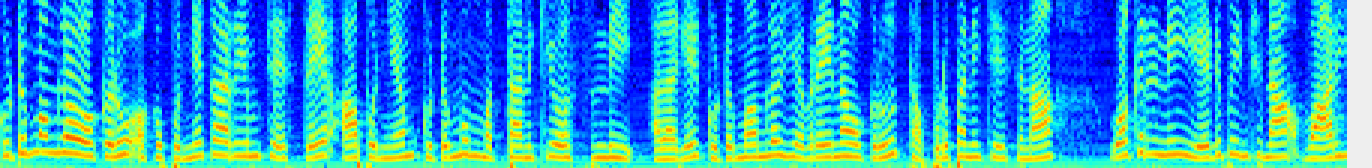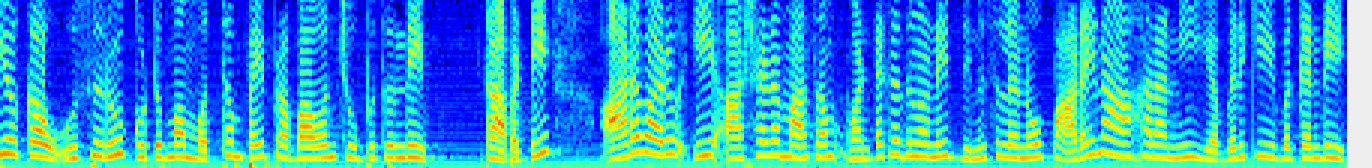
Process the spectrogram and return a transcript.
కుటుంబంలో ఒకరు ఒక పుణ్యకార్యం చేస్తే ఆ పుణ్యం కుటుంబం మొత్తానికి వస్తుంది. అలాగే కుటుంబంలో ఎవరైనా ఒకరు తప్పుడు పని చేసినా ఒకరిని ఏడిపించినా వారి యొక్క ఉసురు కుటుంబం మొత్తంపై ప్రభావం చూపుతుంది. కాబట్టి ఆడవారు ఈ ఆషాఢ మాసం వంటగదిలోని దినుసులను పాడైన ఆహారాన్ని ఎవరికీ ఇవ్వకండి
